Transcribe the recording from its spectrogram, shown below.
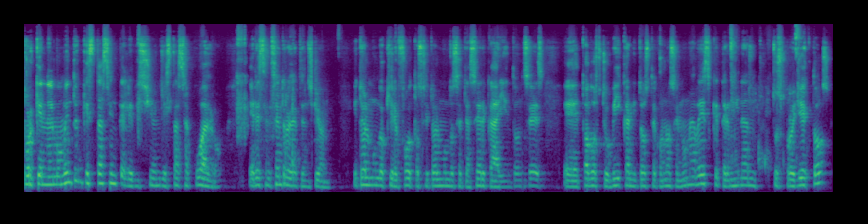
Porque en el momento en que estás en televisión y estás a cuadro, eres el centro de atención y todo el mundo quiere fotos y todo el mundo se te acerca y entonces eh, todos te ubican y todos te conocen. Una vez que terminan tus proyectos,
